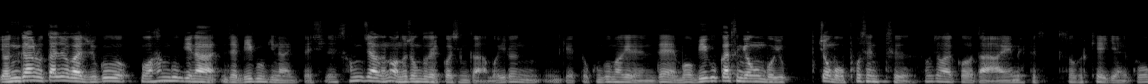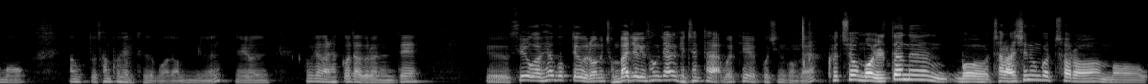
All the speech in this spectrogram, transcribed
연간으로 따져가지고 뭐 한국이나 이제 미국이나 이제 실- 성장은 어느 정도 될 것인가 뭐 이런 게 또 궁금하게 되는데 뭐 미국 같은 경우는 뭐 6.5% 성장할 거다 IMF에서 그렇게 얘기하고 뭐 한국도 3%뭐 넘는 이런 성장을 할 거다 그러는데 그 수요가 회복되고 이러면 전반적인 성장은 괜찮다 뭐 이렇게 보시는 건가요? 그렇죠. 뭐 일단은 뭐 잘 아시는 것처럼 뭐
